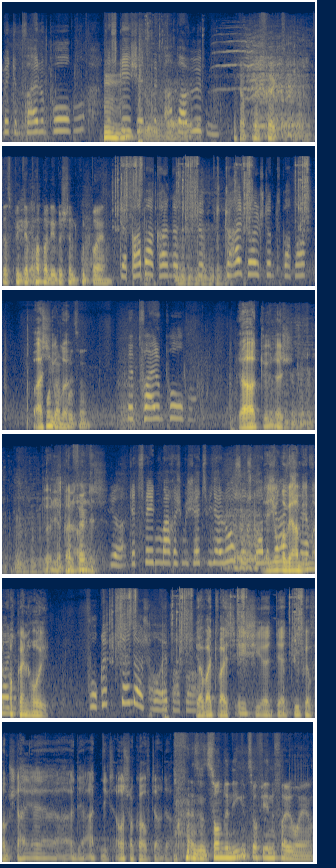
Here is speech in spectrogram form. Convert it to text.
Mit dem Pfeil und Bogen, das Mhm. gehe ich jetzt mit Papa üben. Ja, perfekt. Das bringt der Papa dir bestimmt gut bei. Der Papa kann das bestimmt total toll, stimmt's, Papa? Was, 100 Junge? Prozent. Mit Pfeil und Bogen. Ja, natürlich. Natürlich kann perfekt. alles. Ja, deswegen mache ich mich jetzt wieder los, sonst komme Ja, ich Junge, wir haben nicht mehr immer noch kein Heu. Wo gibt's denn das Heu, Papa? Ja, was weiß ich hier, der Typ hier vom Stall, äh, der hat nichts ausverkauft, sagt er. Also in Saint-Denis gibt es auf jeden Fall heuer.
